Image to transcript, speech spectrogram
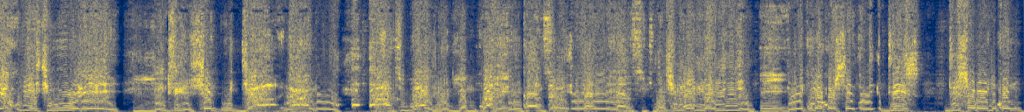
eyakubye ekibuule nti segujja nani? Kanso kiwabuka. kimumanyi? Eh. nekubako disola omukono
